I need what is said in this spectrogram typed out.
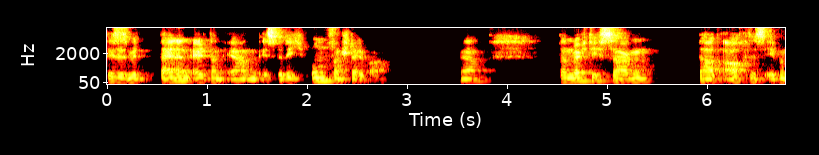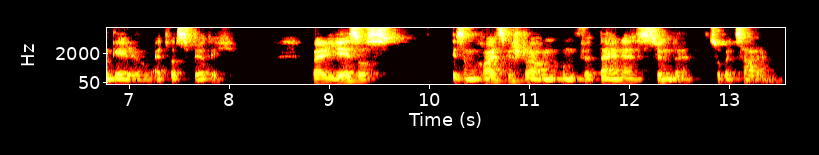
dieses mit deinen Eltern ehren ist für dich unvorstellbar. Ja? Dann möchte ich sagen, da hat auch das Evangelium etwas für dich. Weil Jesus ist am Kreuz gestorben, um für deine Sünde zu bezahlen.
